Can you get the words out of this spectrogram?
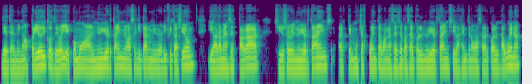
de determinados periódicos de, oye, ¿cómo al New York Times me vas a quitar mi verificación y ahora me haces pagar? Si yo soy el New York Times, que muchas cuentas van a hacerse pasar por el New York Times y la gente no va a saber cuál es la buena.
